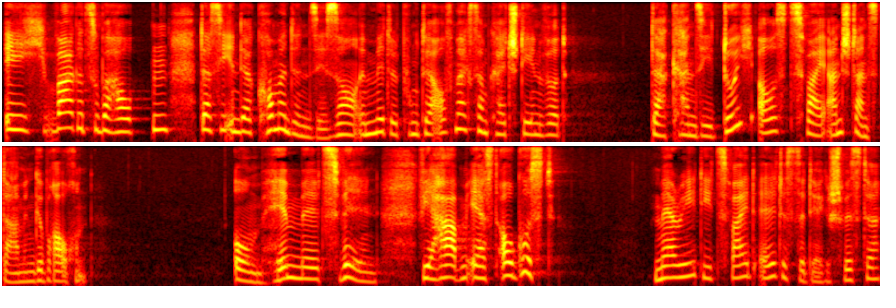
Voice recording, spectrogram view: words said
Ich wage zu behaupten, dass sie in der kommenden Saison im Mittelpunkt der Aufmerksamkeit stehen wird. Da kann sie durchaus zwei Anstandsdamen gebrauchen. Um Himmels willen, wir haben erst August, Mary, die zweitälteste der Geschwister,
